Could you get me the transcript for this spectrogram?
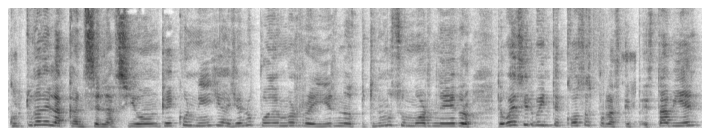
cultura de la cancelación, ¿qué hay con ella? Ya no podemos reírnos, pues tenemos humor negro. Te voy a decir 20 cosas por las que está bien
